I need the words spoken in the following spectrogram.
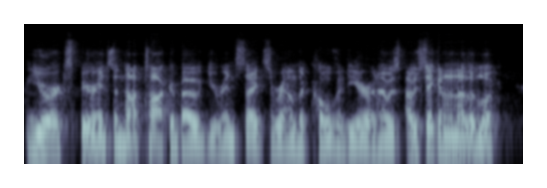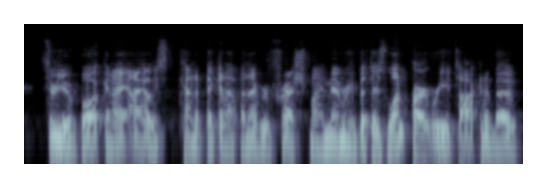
your experience and not talk about your insights around the COVID era. And I was, I was taking another look through your book, and I, I always kind of pick it up and I refresh my memory. But there's one part where you're talking about,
